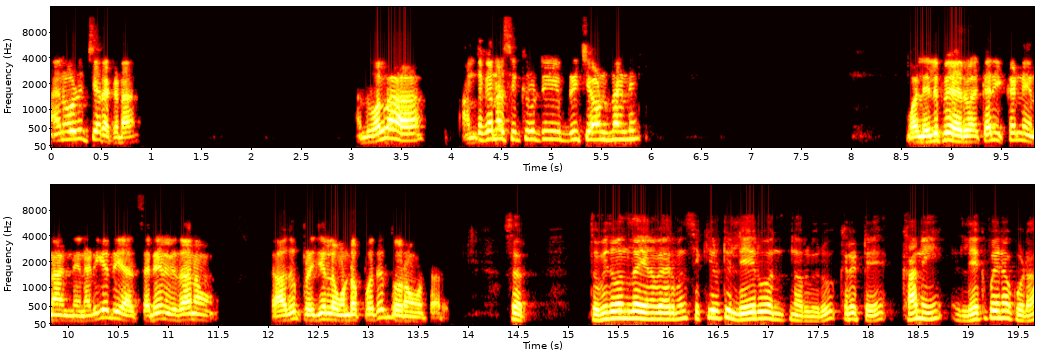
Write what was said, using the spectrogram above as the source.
ఆయన ఓడించారు అక్కడ. అందువల్ల అంతకన్నా సెక్యూరిటీ బ్రీచ్ ఏముంటుందండి? వాళ్ళు వెళ్ళిపోయారు కానీ ఇక్కడ నేను నేను అడిగేది అది సరైన విధానం కాదు ప్రజల్లో ఉండకపోతే దూరం అవుతారు. సార్ తొమ్మిది వందల ఎనభై ఆరు మంది సెక్యూరిటీ లేరు అంటున్నారు మీరు కరెక్టే కానీ లేకపోయినా కూడా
